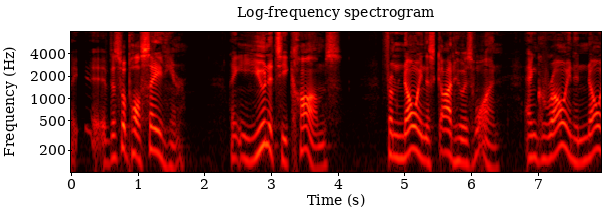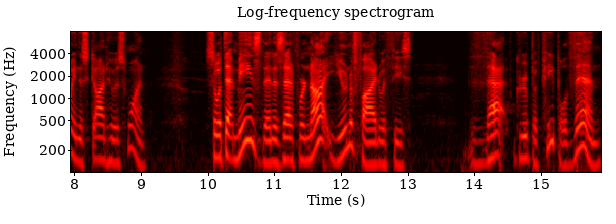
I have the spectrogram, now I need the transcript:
like, if this is what Paul's saying here, like unity comes from knowing this God who is one and growing and knowing this God who is one. So what that means then is that if we're not unified with these that group of people, then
